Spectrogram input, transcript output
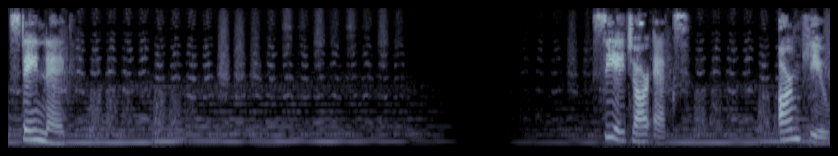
Stain neg. CHRX. ARM Q.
